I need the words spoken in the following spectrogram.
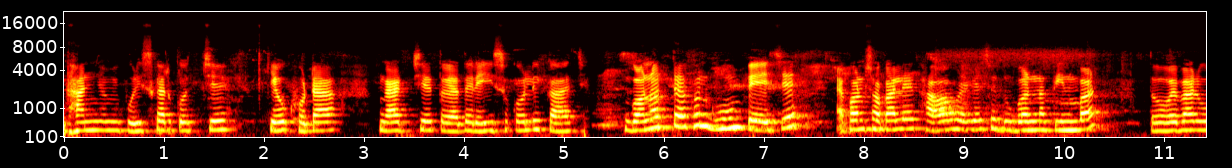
ধান জমি পরিষ্কার করছে, কেউ খোটা গাড়ছে, তো এদের এই সকলই কাজ। গণর তো এখন ঘুম পেয়েছে। এখন সকালে খাওয়া হয়ে গেছে দুবার না তিনবার। তো এবার ও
